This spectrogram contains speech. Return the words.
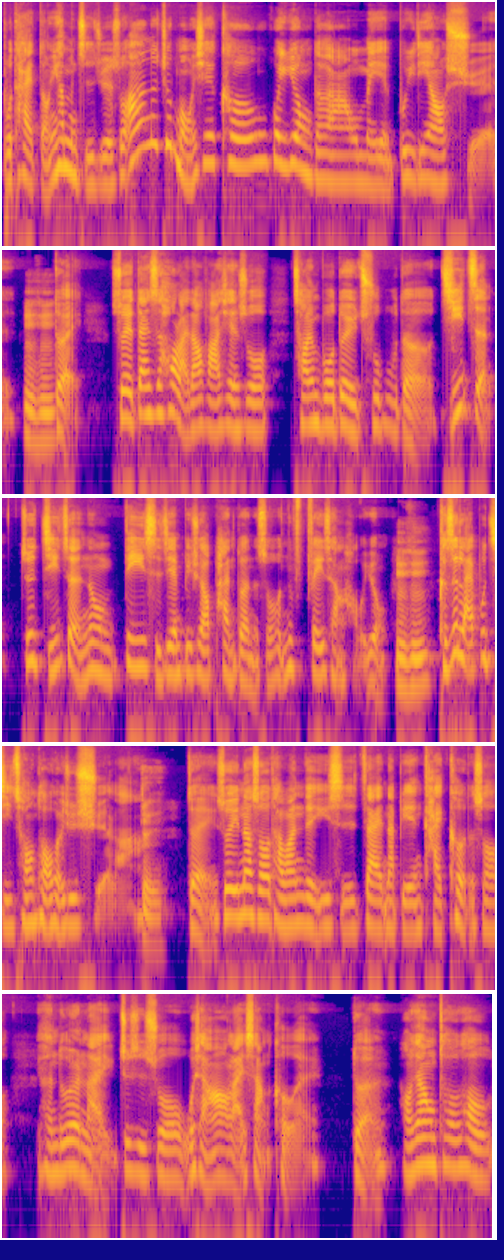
不太懂，因为他们只是觉得说啊，那就某一些科会用的啊，我们也不一定要学。嗯哼，对，所以但是后来到发现说，超音波对于初步的急诊，就是急诊那种第一时间必须要判断的时候，那非常好用。嗯哼，可是来不及从头回去学啦。对，对，所以那时候台湾的医师在那边开课的时候，很多人来，就是说我想要来上课、欸，哎，对，好像 total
